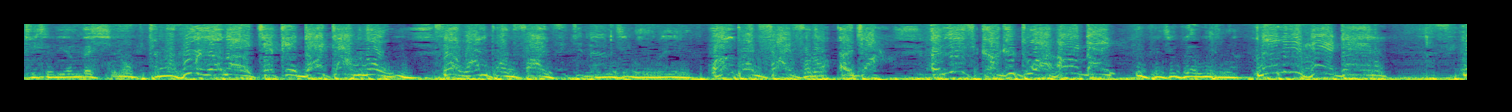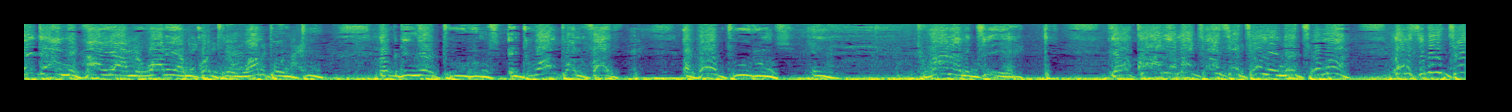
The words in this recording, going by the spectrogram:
tu sɛ deɛ mbɛhye no nti mehim yɛ na ɛkyɛke that time no na one point five ɛmu ti gye ne one point five no agya ɛnyɛ sika ketewa ɛhɔ dan ɔpɛti kura wuli na ne hɛ dan no ne dan me ha yɛ a meware a mekɔtene one point two na mede nya two rooms nti one point five ɛhɔ two rooms nti hɔ na megyeeɛ yɛkɔ a deɛ mɛkyɛ sɛ kyɛle na kyɛm a na mesɛ menkyɛ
